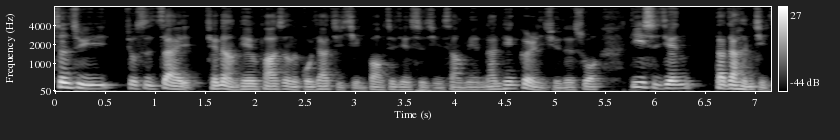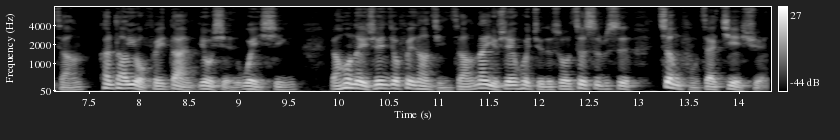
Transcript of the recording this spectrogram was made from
甚至于就是在前两天发生的国家级警报这件事情上面，南天个人觉得说，第一时间大家很紧张，看到又有飞弹，又写卫星。然后呢，有些人就非常紧张。那有些人会觉得说，这是不是政府在借选，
